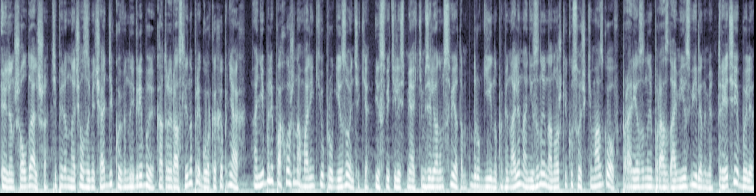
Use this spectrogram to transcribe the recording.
Эллен шел дальше. Теперь он начал замечать диковинные грибы, которые росли на пригорках и пнях. Они были похожи на маленькие упругие зонтики и светились мягким зеленым светом. Другие напоминали нанизанные на ножки кусочки мозгов, прорезанные бороздами и извилинами. Третьи были,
